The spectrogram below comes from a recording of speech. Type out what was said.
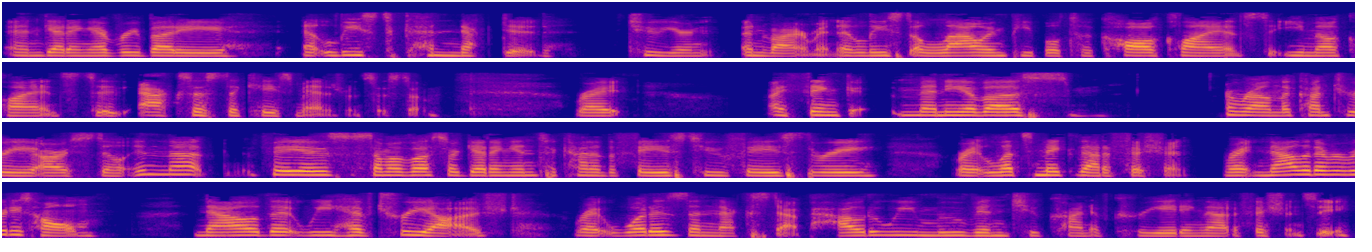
and getting everybody at least connected to your environment, at least allowing people to call clients, to email clients, to access the case management system, right? I think many of us around the country are still in that phase. Some of us are getting into kind of the phase two, phase three, right? Let's make that efficient, right? Now that everybody's home, now that we have triaged, right, what is the next step? How do we move into kind of creating that efficiency?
